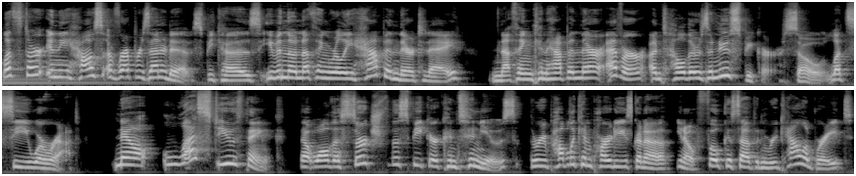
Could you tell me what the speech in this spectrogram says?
Let's start in the House of Representatives because even though nothing really happened there today, nothing can happen there ever until there's a new speaker. So let's see where we're at. Now, lest you think that while the search for the speaker continues, the Republican Party is going to, you know, focus up and recalibrate.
